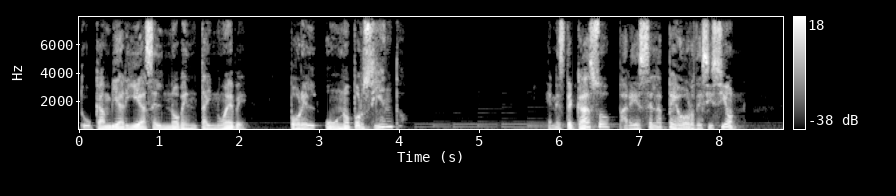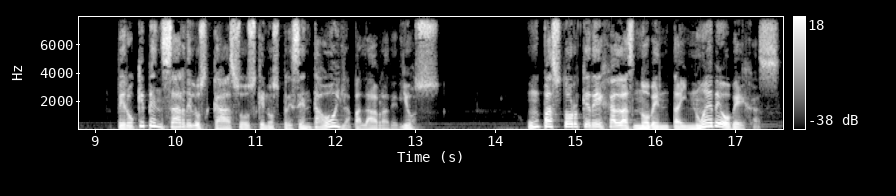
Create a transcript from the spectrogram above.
¿Tú cambiarías el 99 por el 1%? En este caso parece la peor decisión pero ¿qué pensar de los casos que nos presenta hoy la palabra de Dios? Un pastor que deja las 99 ovejas,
